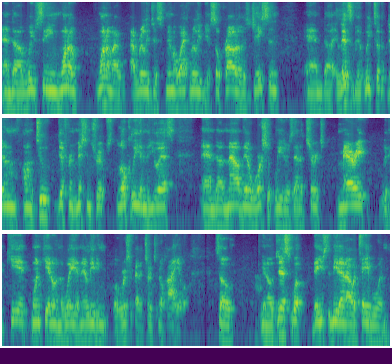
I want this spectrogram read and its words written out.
And uh, we've seen one of one of my I really just me and my wife really be so proud of is Jason and uh, Elizabeth. We took them on two different mission trips locally in the U.S. And uh, now they're worship leaders at a church, married with a kid, one kid on the way, and they're leading a worship at a church in Ohio. So, you know, just what they used to meet at our table and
